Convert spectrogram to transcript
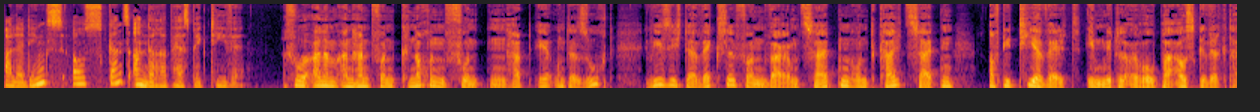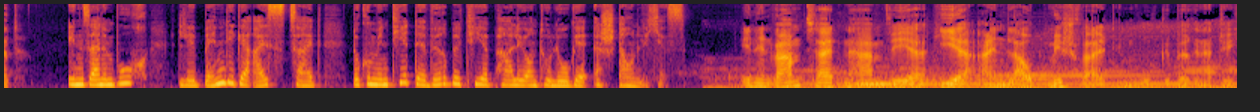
allerdings aus ganz anderer Perspektive. Vor allem anhand von Knochenfunden hat er untersucht, wie sich der Wechsel von Warmzeiten und Kaltzeiten auf die Tierwelt in Mitteleuropa ausgewirkt hat. In seinem Buch Lebendige Eiszeit dokumentiert der Wirbeltierpaläontologe Erstaunliches. In den Warmzeiten haben wir hier einen Laubmischwald, im Hochgebirge natürlich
